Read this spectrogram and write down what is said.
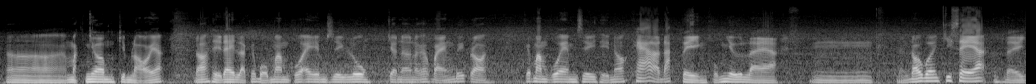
uh, mặt nhôm kim loại á. Đó thì đây là cái bộ mâm của AMG luôn cho nên là các bạn biết rồi. Cái mâm của AMG thì nó khá là đắt tiền cũng như là um, đối với chiếc xe á, thì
